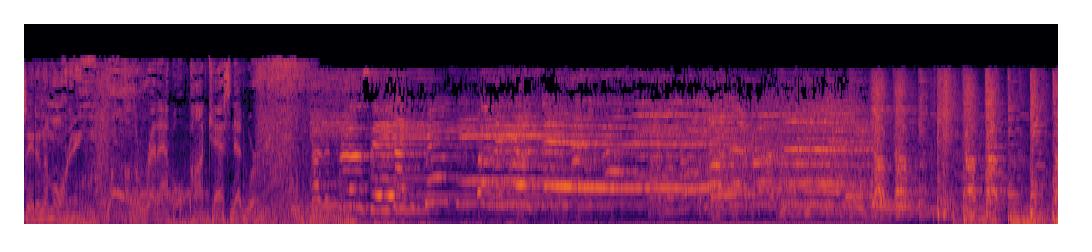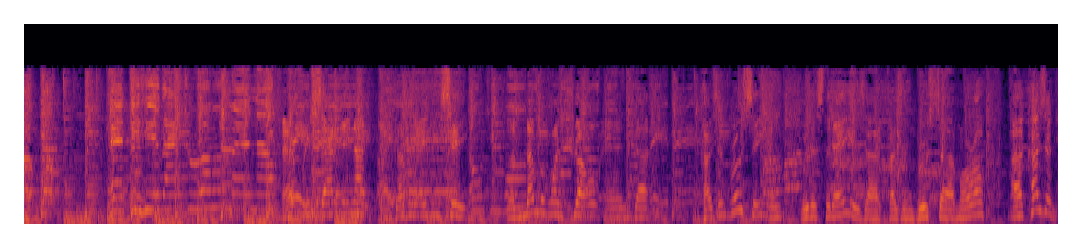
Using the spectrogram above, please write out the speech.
Sid in the morning. On the Red Apple Podcast Network. Cousin Brucie! Cousin Can't you hear that drummer man now? Every Saturday night on WABC, the number one show, and uh, cousin Brucie. And with us today is uh, cousin Bruce uh, Morrow. Uh, cousin,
